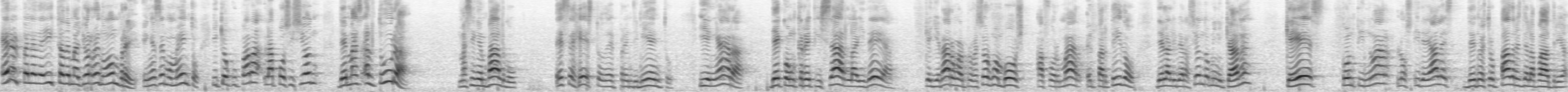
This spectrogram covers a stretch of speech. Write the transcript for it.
Era el PLDista de mayor renombre en ese momento y que ocupaba la posición de más altura. Mas, sin embargo, ese gesto de desprendimiento y en ara de concretizar la idea que llevaron al profesor Juan Bosch a formar el Partido de la Liberación Dominicana, que es continuar los ideales de nuestros padres de la patria,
